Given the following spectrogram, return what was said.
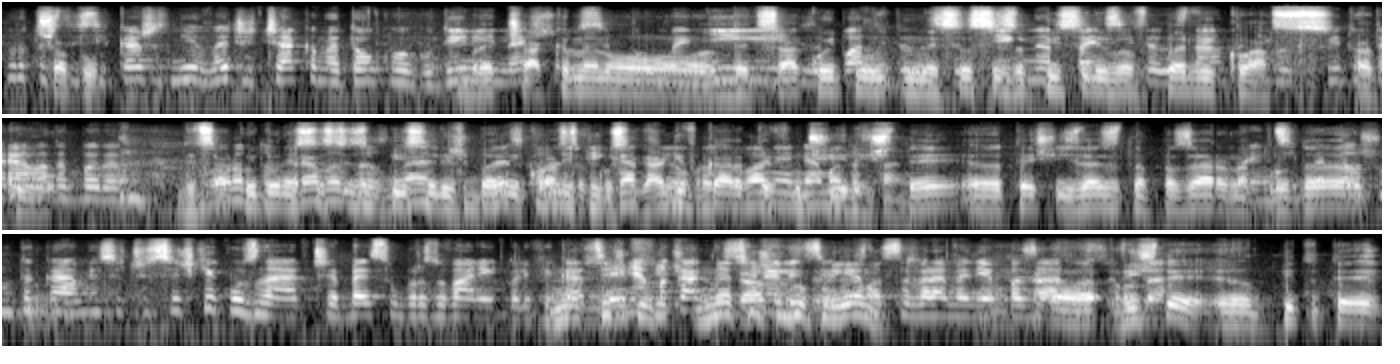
Хората Защото... ще си кажат, ние вече чакаме толкова години, Добре, нещо чакаме, да се но промени, деца, които да не са се записали в първи клас. Деца, които не са се записали знаят, в първи клас, ако сега ги вкарате в училище, да те ще излезат на пазара на труда. Е точно така. Мисля, че всички го знаят, че без образование и квалификация няма как да се реализират на съвременния пазар на труда. Вижте, питате,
